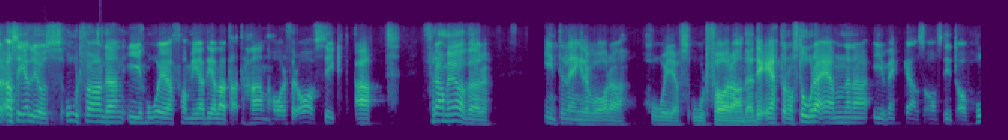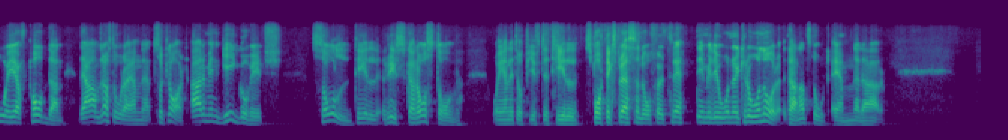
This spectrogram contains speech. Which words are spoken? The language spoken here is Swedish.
Peter Aselius, ordföranden i HF, har meddelat att han har för avsikt att framöver inte längre vara HIFs ordförande. Det är ett av de stora ämnena i veckans avsnitt av HIF-podden. Det andra stora ämnet såklart, Armin Gigovic, såld till ryska Rostov och enligt uppgifter till Sportexpressen då för 30 miljoner kronor. Ett annat stort ämne där.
